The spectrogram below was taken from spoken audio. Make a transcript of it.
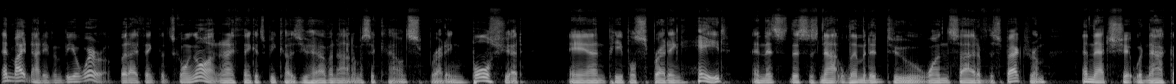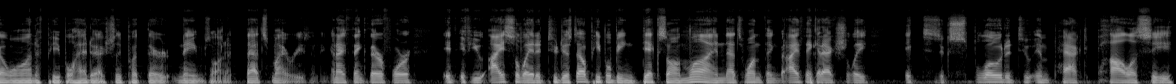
and might not even be aware of. But I think that's going on. And I think it's because you have anonymous accounts spreading bullshit and people spreading hate. And this this is not limited to one side of the spectrum. And that shit would not go on if people had to actually put their names on it. That's my reasoning. And I think, therefore, it, if you isolate it to just oh people being dicks online, that's one thing. But I think it actually it's exploded to impact policy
